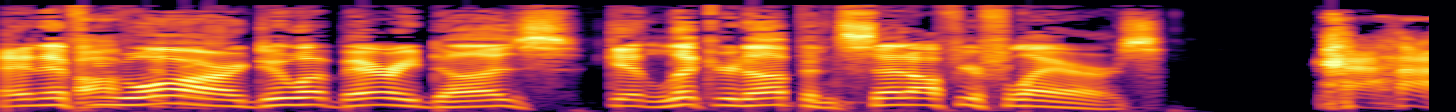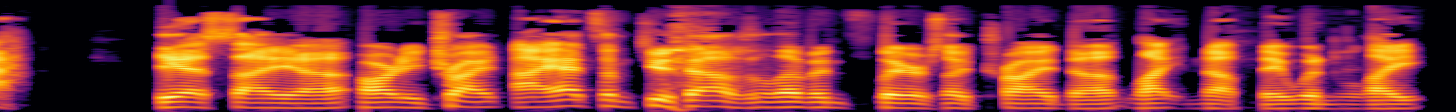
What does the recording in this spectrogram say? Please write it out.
And if Off you to me. are, do what Barry does get liquored up and set off your flares. yes, I uh, already tried. I had some 2011 flares. I tried to lighten up. They wouldn't light.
